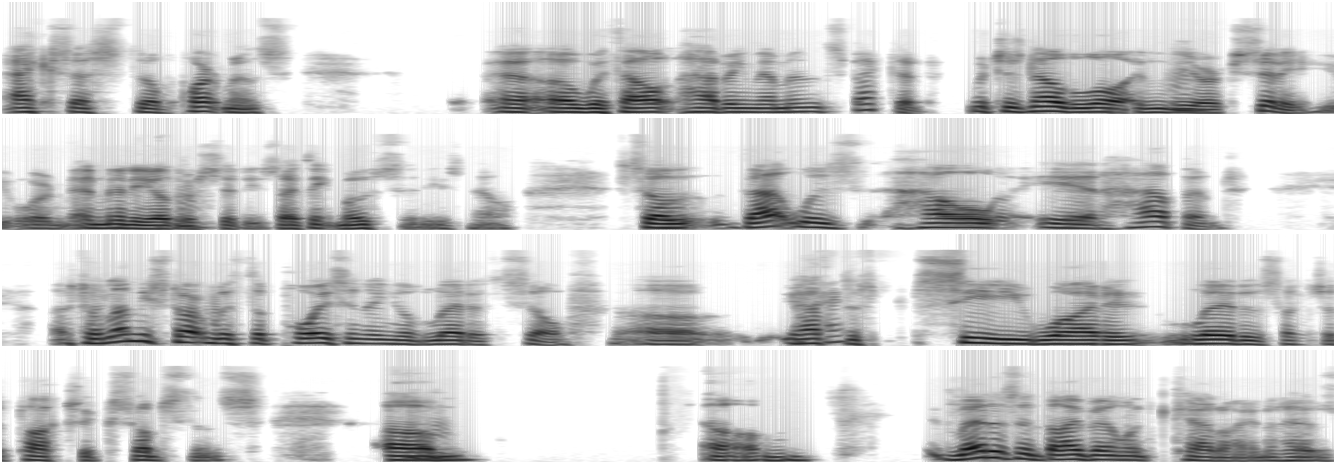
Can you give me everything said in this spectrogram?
access to apartments uh, uh, without having them inspected, which is now the law in mm-hmm. New York City or and many other mm-hmm. cities. I think most cities now. So that was how it happened. Uh, so let me start with the poisoning of lead itself. Uh, you okay. have to see why lead is such a toxic substance. Um, mm-hmm. um, lead is a divalent cation. It has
